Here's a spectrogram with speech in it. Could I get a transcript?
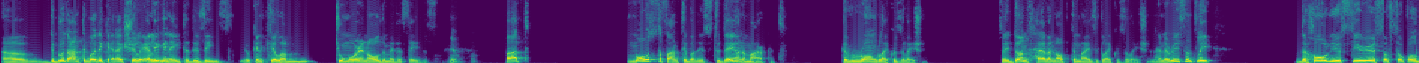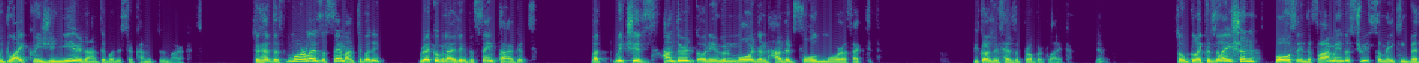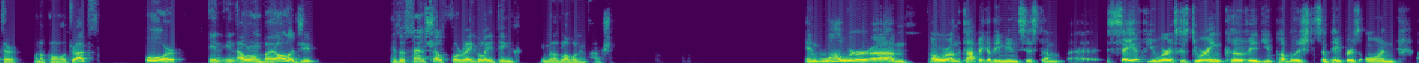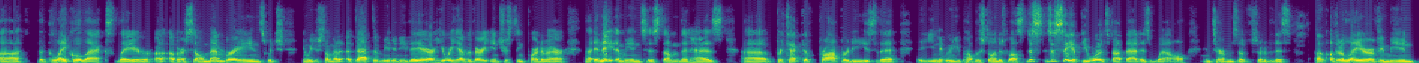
uh, the good antibody can actually eliminate the disease. You can kill a tumor and all the metastases. Yeah. But most of antibodies today on the market have wrong glycosylation. So you don't have an optimized glycosylation. And recently, the whole new series of so-called glycoengineered antibodies are coming to the market. To have this more or less the same antibody, recognizing the same target, but which is 100 or even more than 100 fold more effective because it has the proper glycan. Yep. So glycosylation both in the pharma industry, so making better monoclonal drugs, or in, in our own biology, is essential for regulating immunoglobulin function. And while we're um, while we're on the topic of the immune system, uh, say a few words because during COVID, you published some papers on uh, the glycocalyx layer uh, of our cell membranes, which you know, we just talked about adaptive immunity there. Here we have a very interesting part of our uh, innate immune system that has uh, protective properties that you know you published on as well. So just just say a few words about that as well in terms of sort of this oh. other layer of immune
